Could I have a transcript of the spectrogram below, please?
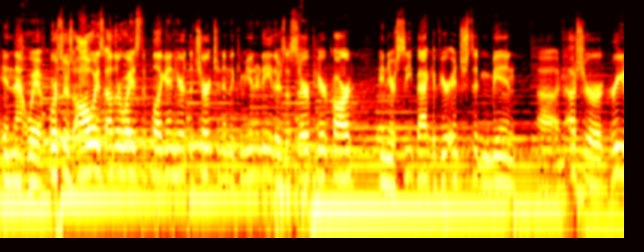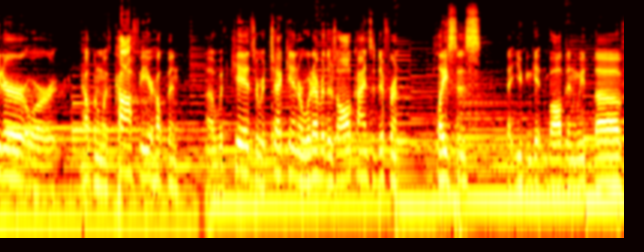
in that way. Of course, there's always other ways to plug in here at the church and in the community. There's a serve here card in your seat back if you're interested in being uh, an usher or greeter or helping with coffee or helping uh, with kids or with check in or whatever. There's all kinds of different places that you can get involved in. We'd love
